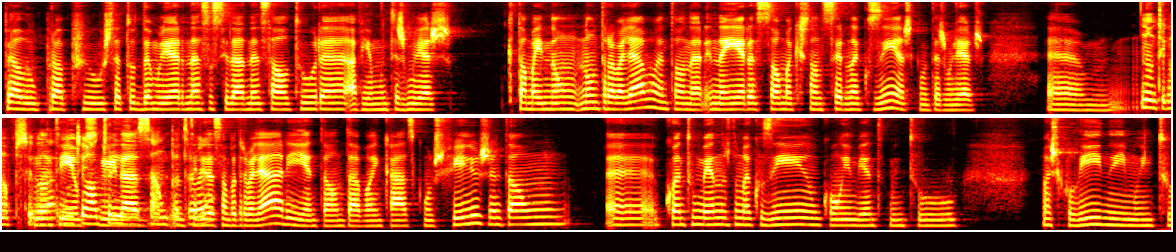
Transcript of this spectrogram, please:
pelo próprio estatuto da mulher na sociedade nessa altura, havia muitas mulheres que também não, não trabalhavam, então nem era só uma questão de ser na cozinha, acho que muitas mulheres. Um, ah, não tinham possibilidade, não tinham, não tinham autorização, para, autorização para trabalhar e então estavam em casa com os filhos, então uh, quanto menos numa cozinha com um ambiente muito masculino e muito,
